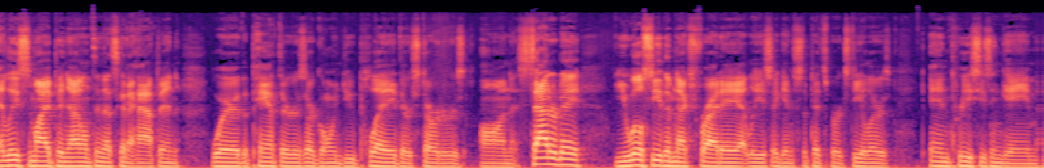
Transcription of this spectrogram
at least in my opinion, I don't think that's going to happen where the Panthers are going to play their starters on Saturday. You will see them next Friday, at least against the Pittsburgh Steelers in preseason game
